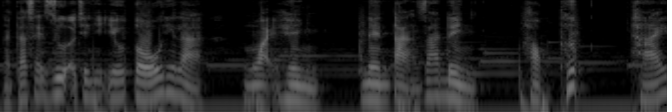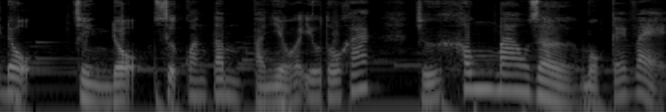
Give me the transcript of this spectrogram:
Người ta sẽ dựa trên những yếu tố như là ngoại hình nền tảng gia đình học thức thái độ trình độ sự quan tâm và nhiều các yếu tố khác. Chứ không bao giờ một cái vẻ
